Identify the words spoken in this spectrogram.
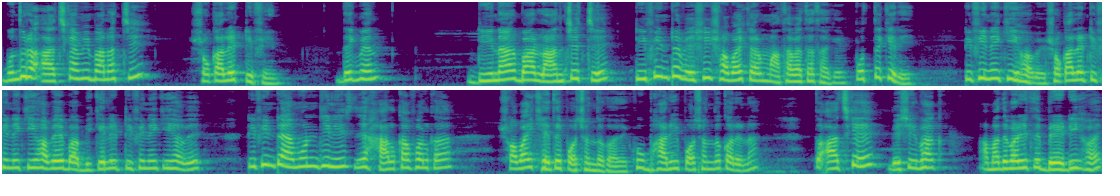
বন্ধুরা, আজকে আমি বানাচ্ছি সকালের টিফিন। দেখবেন, ডিনার বা লাঞ্চের চেয়ে টিফিনটা বেশি সবাইকার মাথা ব্যথা থাকে, প্রত্যেকেরই। টিফিনে কি হবে? সকালের টিফিনে কি হবে বা বিকেলের টিফিনে কি হবে? টিফিনটা এমন জিনিস যে হালকা ফলকা সবাই খেতে পছন্দ করে, খুব ভারী পছন্দ করে না। তো আজকে বেশিরভাগ আমাদের বাড়িতে ব্রেডই হয়।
